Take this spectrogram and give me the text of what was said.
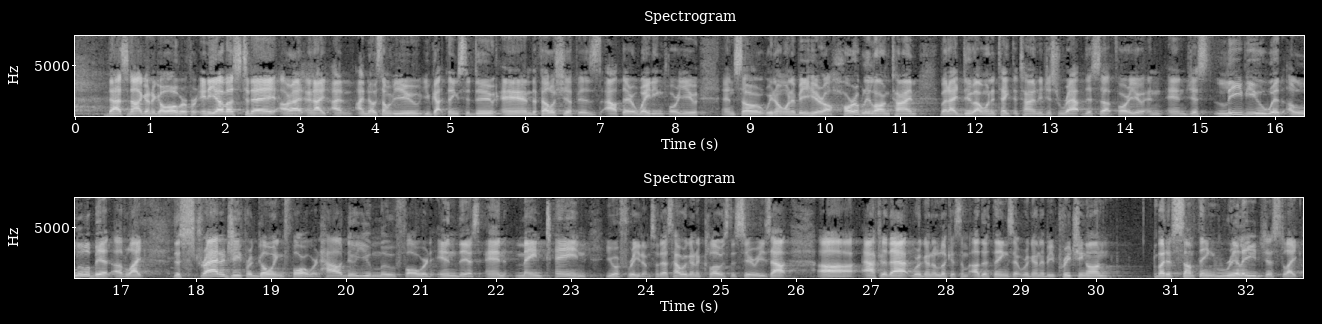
that's not going to go over for any of us today, all right? And I, I, I, know some of you, you've got things to do, and the fellowship is out there waiting for you, and so we don't want to be here a horribly long time, but I do. I want to take the time to just wrap this up for you and, and just leave you with a little bit of like the strategy for going forward. How do you move forward in this and maintain your freedom? So that's how we're going to close the series out. Uh, after that, we're going to look at some other things that we're going to be preaching on. But if something really just like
